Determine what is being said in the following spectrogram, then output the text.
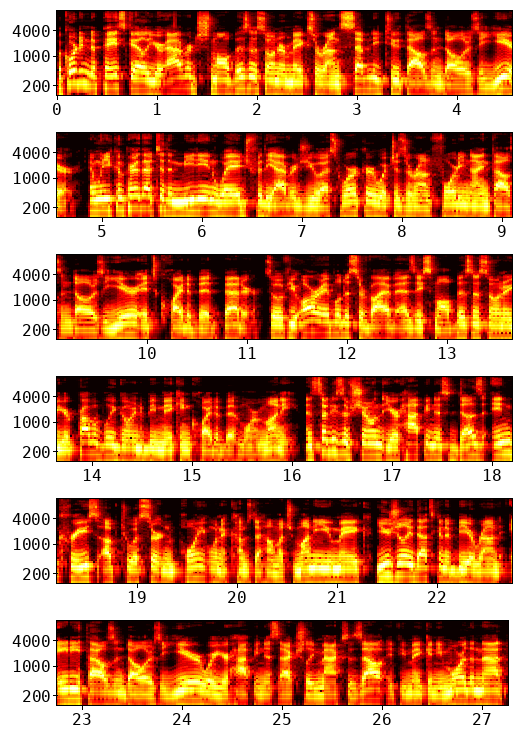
According to PayScale, your average small business owner makes around $72,000 a year. And when you compare that to the median wage for the average US worker, which is around $49,000 a year, it's quite a bit better. So if you are able to survive as a small business owner, you're probably going to be be making quite a bit more money. And studies have shown that your happiness does increase up to a certain point when it comes to how much money you make. Usually that's gonna be around $80,000 a year where your happiness actually maxes out. If you make any more than that,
